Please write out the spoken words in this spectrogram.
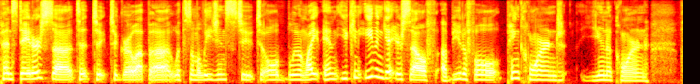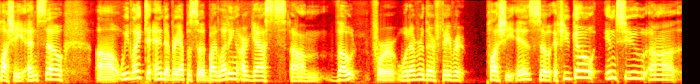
Penn Staters uh, to, to, to grow up uh, with some allegiance to, to old blue and white. And you can even get yourself a beautiful pink horned unicorn plushie. And so uh, we like to end every episode by letting our guests um, vote for whatever their favorite plushie is. So if you go into uh,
